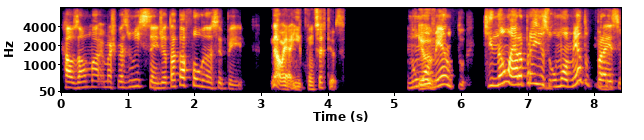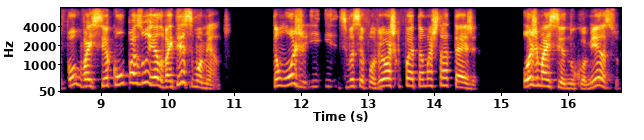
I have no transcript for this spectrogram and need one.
causar uma, uma espécie de um incêndio, ia tacar fogo na CPI. Não, é aí, com certeza. Num eu... momento que não era para isso. O momento para uhum. esse fogo vai ser com o Pazuello, vai ter esse momento. Então hoje, e, e, se você for ver, eu acho que foi até uma estratégia. Hoje, mais cedo, no começo,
